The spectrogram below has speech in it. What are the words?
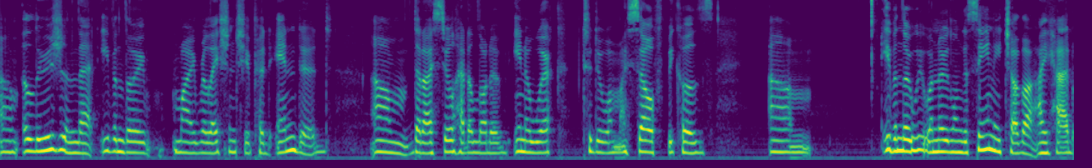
um, illusion that even though my relationship had ended, um, that I still had a lot of inner work to do on myself because um, even though we were no longer seeing each other, I had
